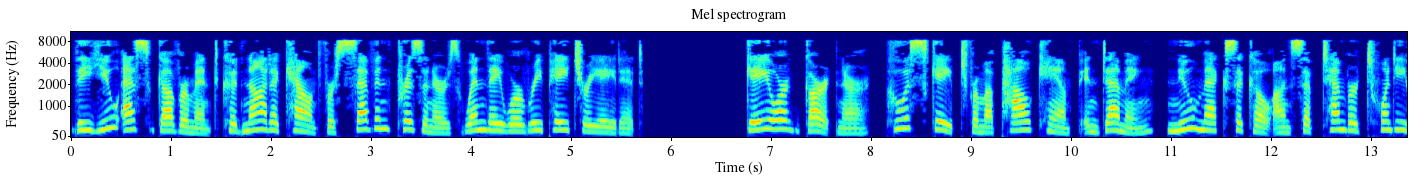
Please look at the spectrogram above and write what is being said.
The U.S. government could not account for seven prisoners when they were repatriated. Georg Gartner, who escaped from a POW camp in Deming, New Mexico on September 21,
